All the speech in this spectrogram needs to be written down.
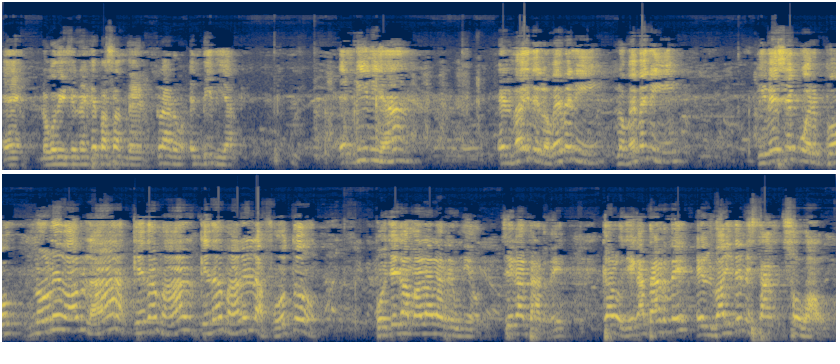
Eh, luego dicen, es que pasan de. Claro, envidia. Envidia. El baile lo ve venir, lo ve venir, y de ese cuerpo no le va a hablar, queda mal, queda mal en la foto. Pues llega mal a la reunión, llega tarde. Claro, llega tarde, el Biden está sobao.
